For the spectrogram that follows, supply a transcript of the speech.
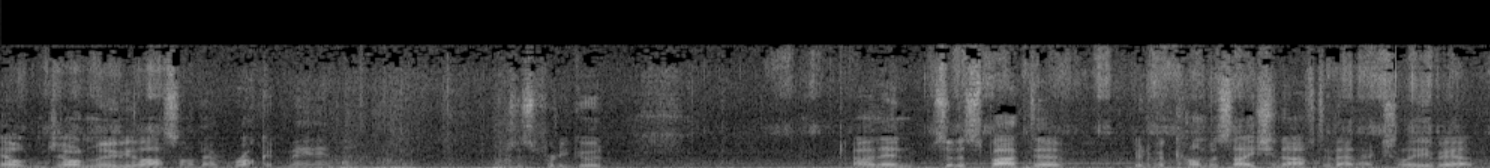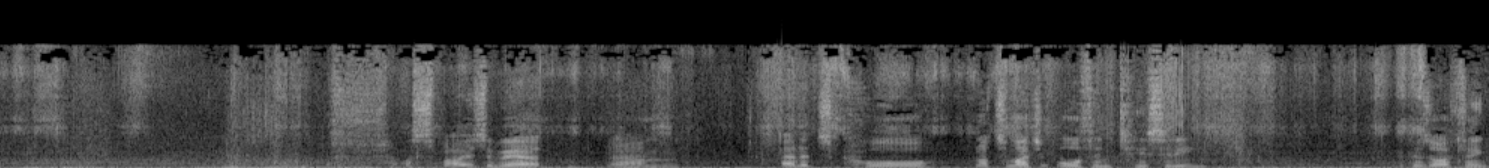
Elton John movie last night, that Rocket Man, which was pretty good. And then sort of sparked a bit of a conversation after that, actually, about I suppose about um, at its core, not so much authenticity, because I think,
